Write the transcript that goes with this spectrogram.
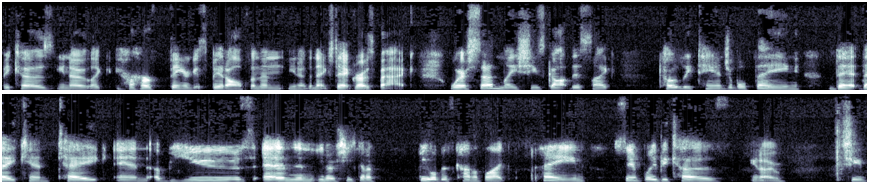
because, you know, like her, her finger gets bit off and then, you know, the next day it grows back. Where suddenly she's got this like totally tangible thing that they can take and abuse. And then, you know, she's going to feel this kind of like pain simply because you know she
